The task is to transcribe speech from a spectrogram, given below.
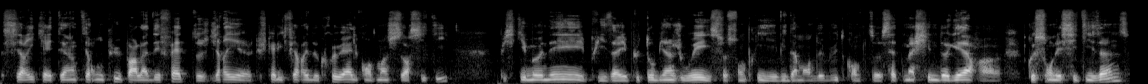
série qui a été interrompue par la défaite, je dirais, que je qualifierais de cruelle contre Manchester City, puisqu'ils menaient et puis ils avaient plutôt bien joué. Ils se sont pris évidemment deux buts contre cette machine de guerre euh, que sont les Citizens.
